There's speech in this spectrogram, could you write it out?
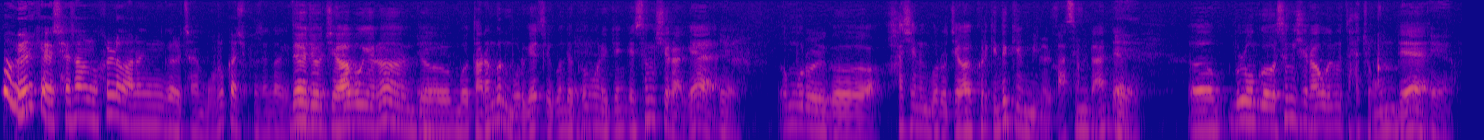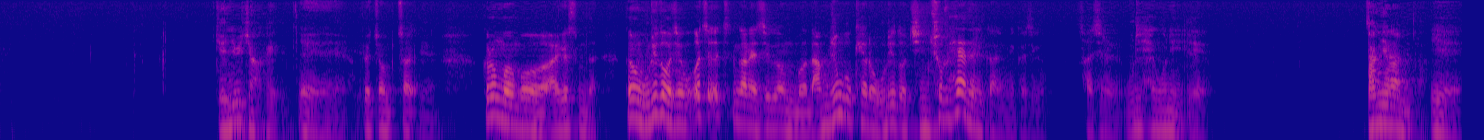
뭐왜 이렇게 세상 흘러가는 걸 잘 모를까 싶은 생각이 네, 저 제가 보기에는 예. 저뭐 다른 건 모르겠어요. 근데 예. 그분이 굉장히 성실하게 예. 업무를 그 하시는 거로 제가 그렇게 느낌을 받습니다. 근데 예. 어, 물론 그 성실하고 이런 거 다 좋은데 예. 개념이 정확해야 됩니다. 예. 그좀 자, 예. 그럼 뭐뭐 알겠습니다. 그럼 우리도 지금 어쨌든 간에 지금 뭐 남중국해로 우리도 진출을 해야 될 거 아닙니까 지금 사실 우리 해군이 예. 당연합니다. 예.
